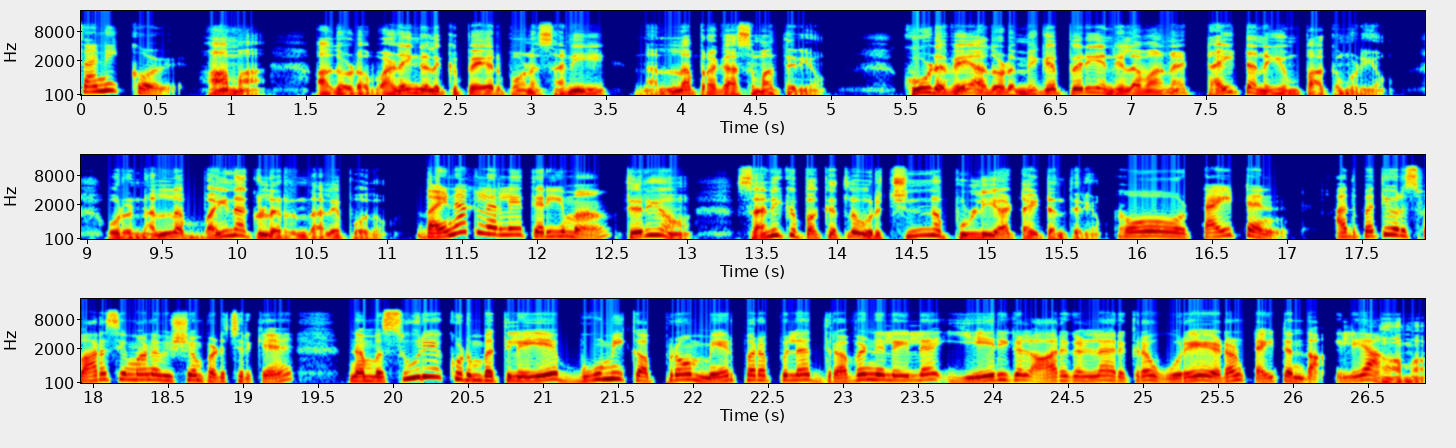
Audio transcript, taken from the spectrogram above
சனிக்கோள். ஆமா அதோட வளைங்களுக்கு பெயர் போன சனி நல்லா பிரகாசமா தெரியும். கூடவே அதோட மிகப்பெரிய நிலவான டைட்டனையும் பார்க்க முடியும். ஒரு நல்ல பைனாக்குலர் இருந்தாலே போதும். பைனாக்குலர்லயே தெரியுமா? தெரியும். சனிக்கு பக்கத்துல ஒரு சின்ன புள்ளியா டைட்டன் தெரியும். ஓ டைட்டன். அது பத்தி ஒரு சுவாரஸ்யமான விஷயம் படிச்சிருக்கேன். நம்ம சூரிய குடும்பத்திலேயே பூமிக்கு அப்புறம் மேற்பரப்புல திரவ நிலையில ஏரிகள் ஆறுகள்லாம் இருக்கிற ஒரே இடம் டைட்டன் தான் இல்லையா? ஆமா.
